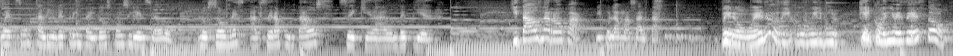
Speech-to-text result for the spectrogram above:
Wesson calibre 32 con silenciador. Los hombres, al ser apuntados, se quedaron de piedra. Quitaos la ropa, dijo la más alta. Pero bueno, dijo Wilbur, ¿qué coño es esto?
